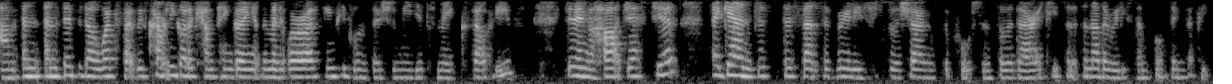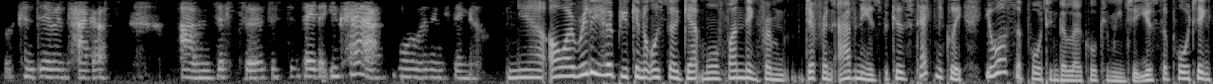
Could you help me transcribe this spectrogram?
Um, and, and visit our website. We've currently got a campaign going at the minute where we're asking people on social media to make selfies, doing a heart gesture. Again, just this sense of really sort of showing support and solidarity. So it's another really simple thing that people can do and tag us um, just to just to say that you care more than anything else. Yeah. Oh, I really hope you can also get more funding from different avenues because technically you are supporting the local community. You're supporting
